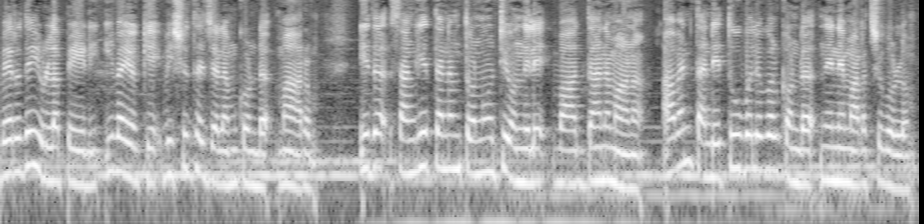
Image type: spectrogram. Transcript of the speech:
വെറുതെയുള്ള പേടി ഇവയൊക്കെ വിശുദ്ധ ജലം കൊണ്ട് മാറും. ഇത് സങ്കീർത്തനം തൊണ്ണൂറ്റിയൊന്നിലെ വാഗ്ദാനമാണ്. അവൻ തന്റെ തൂവലുകൾ കൊണ്ട് നിന്നെ മറച്ചുകൊള്ളും.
